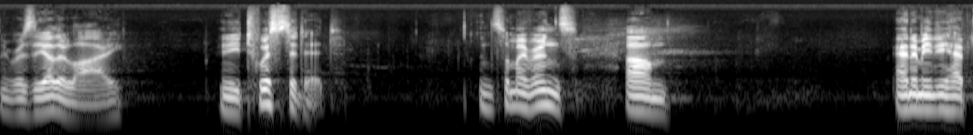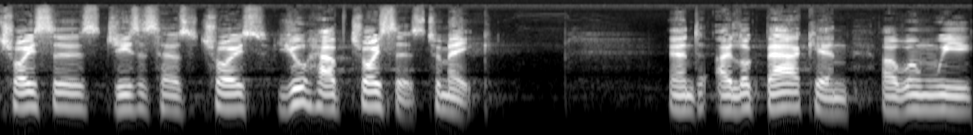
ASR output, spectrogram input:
There was the other lie. And he twisted it. And so, my friends, um, Adam mean, you have choices. Jesus has a choice. You have choices to make. And I look back, and uh, when we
